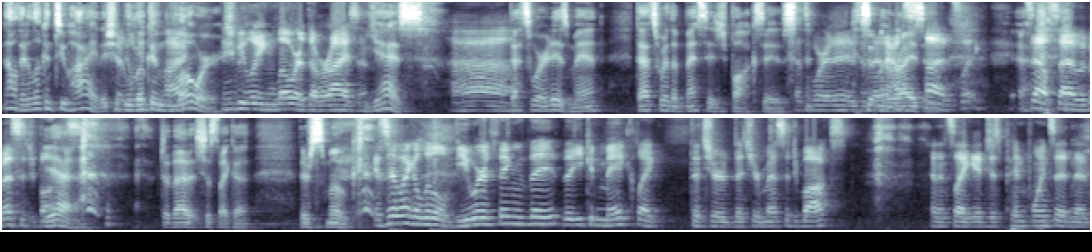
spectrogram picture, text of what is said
no, they're looking too high. They should be They're looking lower. They should be looking lower at the horizon. Yes, Ah, that's where it is, man. That's where the message box is. that's where it is. It's and then the horizon. outside, it's like it's outside of the message box. yeah. After that, it's just like a there's smoke. Is there like a little viewer thing that that you can make like that's your that's your message box, and it's like it just pinpoints it and it,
